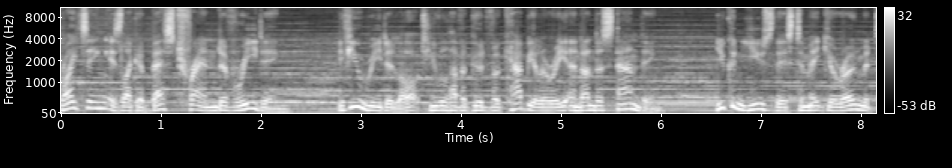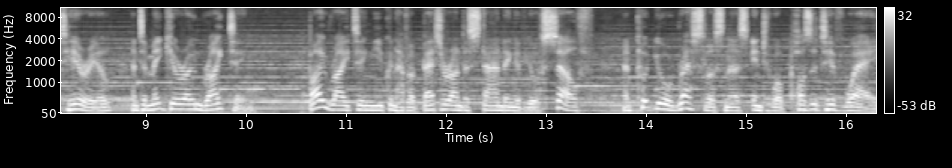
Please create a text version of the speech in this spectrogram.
Writing is like a best friend of reading. If you read a lot, you will have a good vocabulary and understanding. You can use this to make your own material and to make your own writing. By writing, you can have a better understanding of yourself and put your restlessness into a positive way.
